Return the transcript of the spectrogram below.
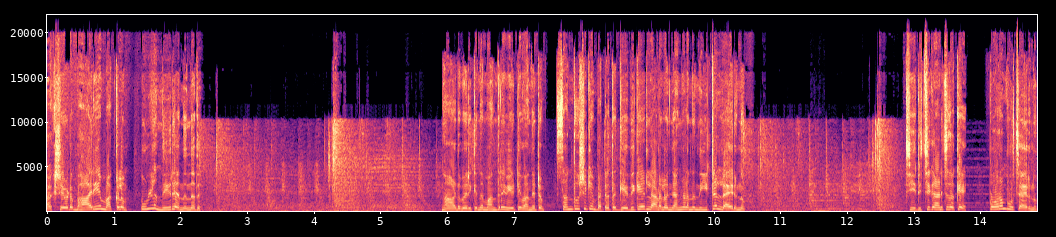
പക്ഷെ ഇവിടെ ഭാര്യയും മക്കളും ഉള്ളു നീരാ നിന്നത്. നാട് ഭരിക്കുന്ന മന്ത്രി വീട്ടിൽ വന്നിട്ടും സന്തോഷിക്കാൻ പറ്റാത്ത ഗതികേടിലാണല്ലോ ഞങ്ങൾ അന്ന് നീറ്റല്ലായിരുന്നു. ചിരിച്ചു കാണിച്ചതൊക്കെ പുറം പൂച്ചായിരുന്നു.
